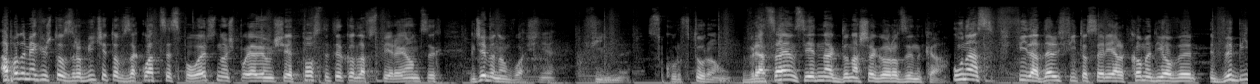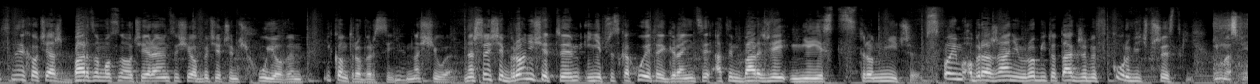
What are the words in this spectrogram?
A potem jak już to zrobicie, to w zakładce społeczność pojawią się posty tylko dla wspierających, gdzie będą właśnie filmy z kurwturą. Wracając jednak do naszego rodzynka. U nas w Filadelfii to serial komediowy, wybitny, chociaż bardzo mocno ocierający się o bycie czymś chujowym i kontrowersyjnym na siłę. Na szczęście broni się tym i nie przeskakuje tej granicy, a tym bardziej nie jest stronniczy. W swoim obrażaniu robi to tak, żeby wkurwić wszystkich. You must be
